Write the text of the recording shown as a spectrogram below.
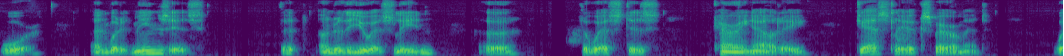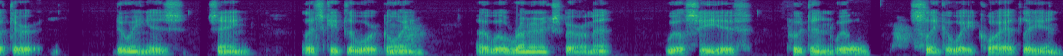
war. And what it means is that under the US lead, uh, the West is carrying out a ghastly experiment. What they're doing is saying, let's keep the war going. Uh, we'll run an experiment. We'll see if Putin will slink away quietly in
